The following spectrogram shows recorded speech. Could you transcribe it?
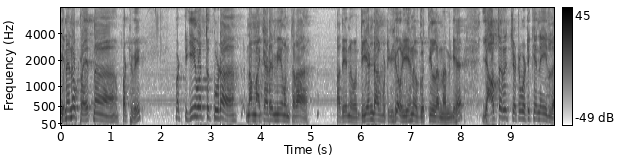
ಏನೇನೋ ಪ್ರಯತ್ನ ಪಟ್ವಿ. ಬಟ್ ಇವತ್ತು ಕೂಡ ನಮ್ಮ ಅಕಾಡೆಮಿ ಒಂಥರ ಅದೇನು ದಿ ಎಂಡ್ ಆಗಿಬಿಟ್ಟಿದೆಯೋ ಏನೋ ಗೊತ್ತಿಲ್ಲ ನನಗೆ. ಯಾವ ಥರದ ಚಟುವಟಿಕೆನೇ ಇಲ್ಲ.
